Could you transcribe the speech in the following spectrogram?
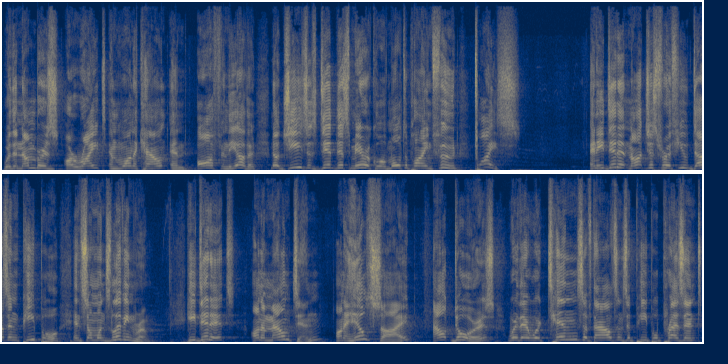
where the numbers are right in one account and off in the other. No, Jesus did this miracle of multiplying food twice. And he did it not just for a few dozen people in someone's living room, he did it on a mountain, on a hillside, outdoors, where there were tens of thousands of people present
